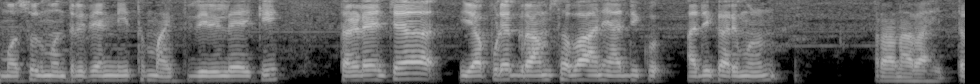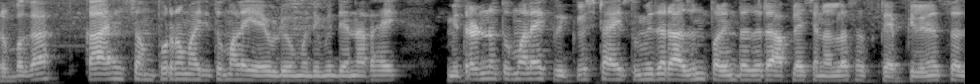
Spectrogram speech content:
महसूल मंत्री त्यांनी इथं माहिती दिलेली आहे की तरड्यांच्या यापुढे ग्रामसभा आणि अधिक अधिकारी म्हणून राहणार आहेत. तर बघा काय आहे संपूर्ण माहिती तुम्हाला या व्हिडिओमध्ये मी देणार आहे. मित्रांनो तुम्हाला एक रिक्वेस्ट आहे. तुम्ही जर अजूनपर्यंत जर आपल्या चॅनलला सबस्क्राईब केले नसेल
